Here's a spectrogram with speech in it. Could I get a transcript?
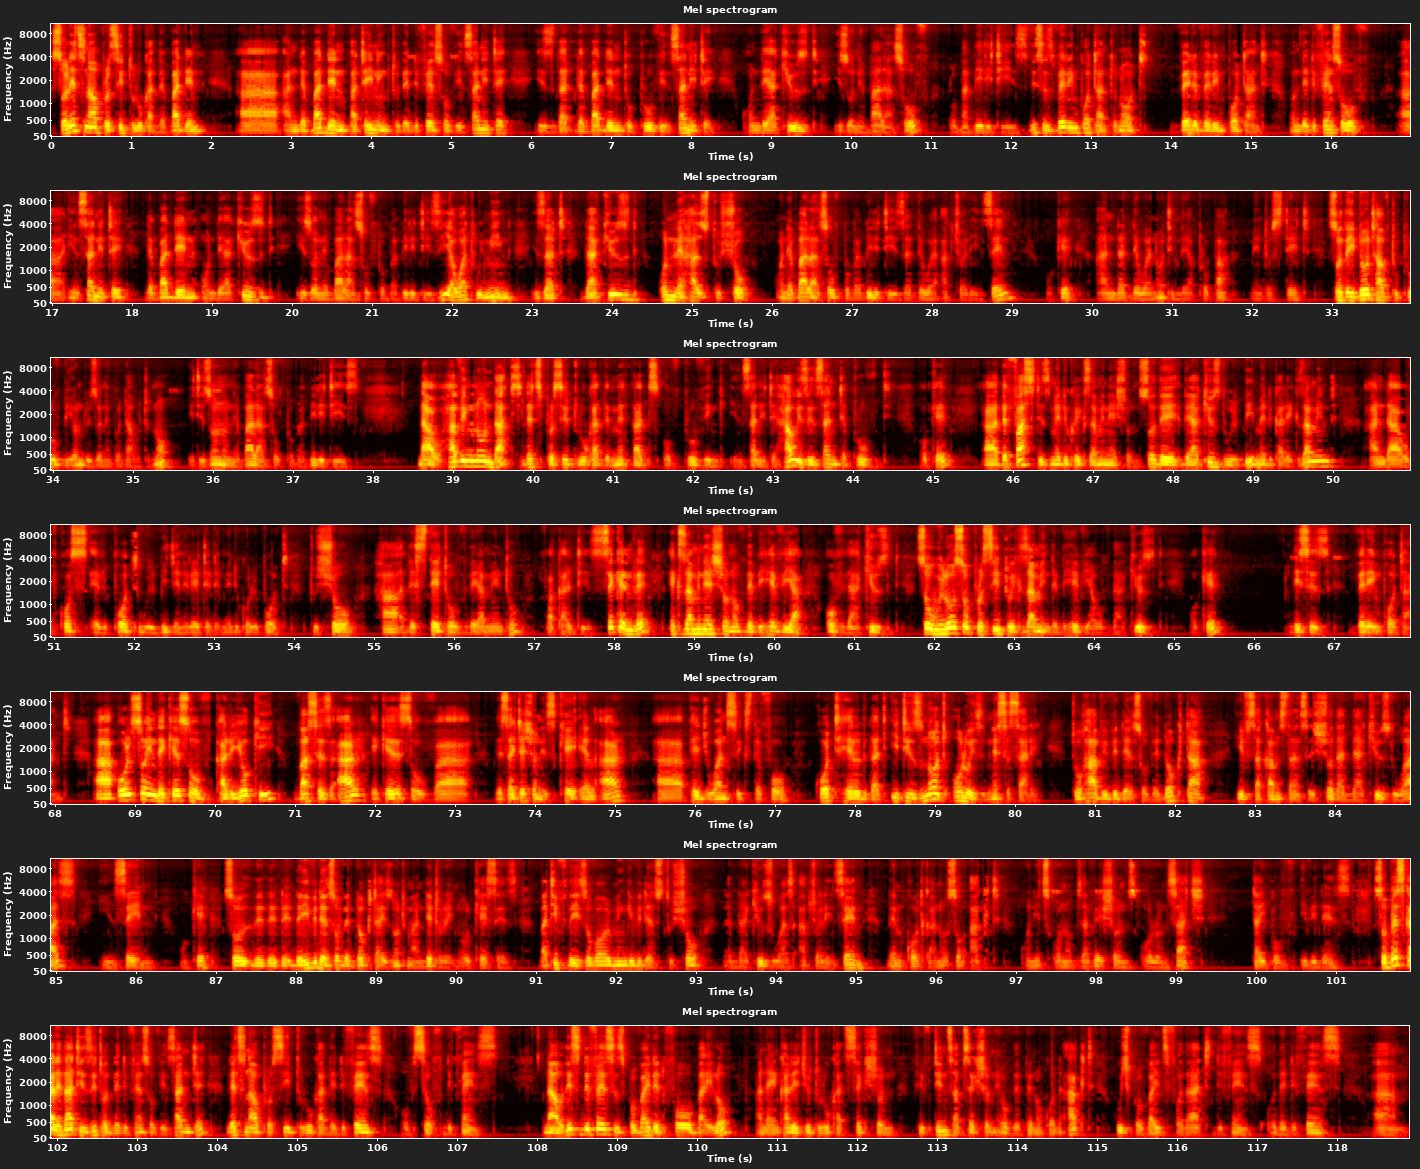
So let's now proceed to look at the burden. Uh, and the burden pertaining to the defense of insanity is that the burden to prove insanity on the accused is on a balance of probabilities. This is very important to note, very, very important. On the defense of uh, insanity, the burden on the accused is on a balance of probabilities. Here, what we mean is that the accused only has to show on a balance of probabilities that they were actually insane, okay, and that they were not in their proper mental state. So they don't have to prove beyond reasonable doubt. No, it is on, on a balance of probabilities. Now, having known that, let's proceed to look at the methods of proving insanity. How is insanity proved? Okay. Uh, the first is medical examination. So the, the accused will be medically examined and uh, of course a report will be generated, a medical report to show how the state of their mental faculties. Secondly, examination of the behavior of the accused. So we'll also proceed to examine the behavior of the accused. Okay, this is very important. Uh, also in the case of karaoke versus R, a case of uh, the citation is KLR uh, page 164, court held that it is not always necessary to have evidence of a doctor if circumstances show that the accused was insane. Okay, so the, the, the evidence of a doctor is not mandatory in all cases, but if there is overwhelming evidence to show that the accused was actually insane, then court can also act on its own observations or on such type of evidence. So basically that is it on the defense of insanity. Let's now proceed to look at the defense of self-defense. Now this defense is provided for by law and I encourage you to look at section 15 subsection A of the Penal Code Act which provides for that defense or the defense um,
